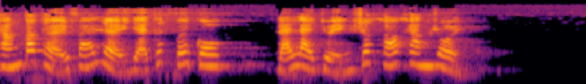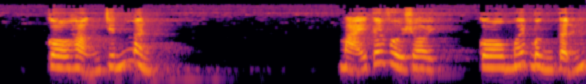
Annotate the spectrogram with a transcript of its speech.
Hắn có thể phá lệ giải thích với cô, đã là chuyện rất khó khăn rồi. Cô hận chính mình. Mãi tới vừa rồi, cô mới bừng tỉnh.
